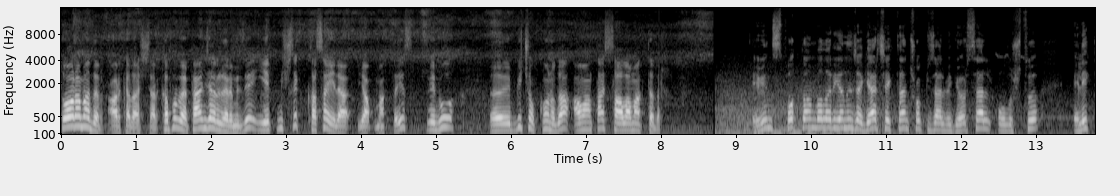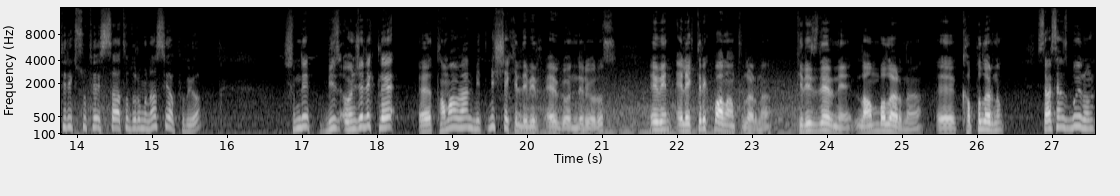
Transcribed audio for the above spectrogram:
doğramadır arkadaşlar. Kapı ve pencerelerimizi 70'lik kasayla yapmaktayız ve bu e, birçok konuda avantaj sağlamaktadır. Evin spot lambaları yanınca gerçekten çok güzel bir görsel oluştu. Elektrik su tesisatı durumu nasıl yapılıyor? Şimdi biz öncelikle e, tamamen bitmiş şekilde bir ev gönderiyoruz. Evin elektrik bağlantılarını, prizlerini, lambalarını, e, kapılarını İsterseniz buyurun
